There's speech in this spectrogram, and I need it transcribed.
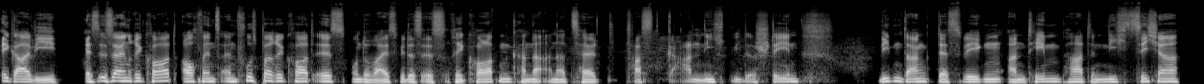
Egal wie. Es ist ein Rekord, auch wenn es ein Fußballrekord ist. Und du weißt, wie das ist. Rekorden kann der Anerzelt fast gar nicht widerstehen. Lieben Dank deswegen an Themenpate nicht sicher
